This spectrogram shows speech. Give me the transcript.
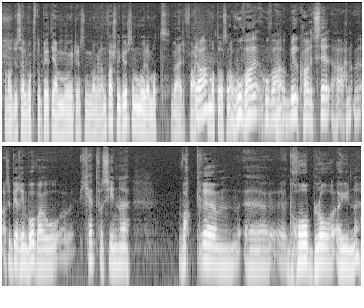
Han hadde jo selv vokst opp i et hjem hvor, som mangla en farsfigur, som mora måtte være far Ja, på en måte også. Og hun var, hun var ble jo karakterisert altså Rimbaud var jo kjent for sine vakre mm, eh, grå-blå øyne.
